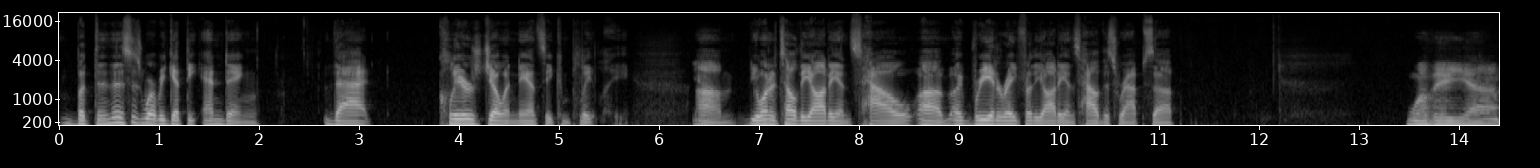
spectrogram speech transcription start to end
But then this is where we get the ending that clears Joe and Nancy completely. Um, you want to tell the audience how, uh, reiterate for the audience how this wraps up. Well, they uh,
